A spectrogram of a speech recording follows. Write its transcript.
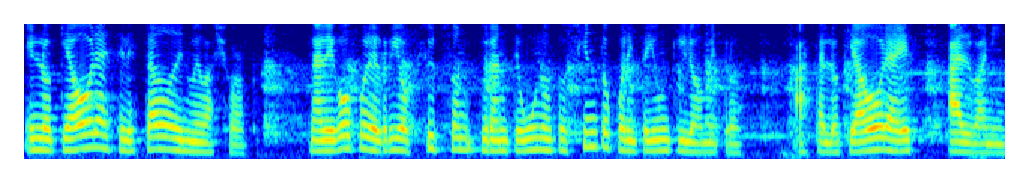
en lo que ahora es el estado de Nueva York. Navegó por el río Hudson durante unos 241 kilómetros, hasta lo que ahora es Albany.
